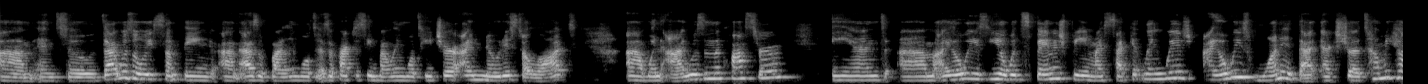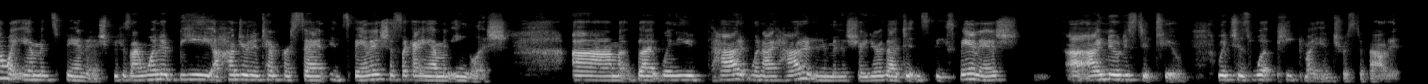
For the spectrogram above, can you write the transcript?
Um, and so that was always something um, as a bilingual, as a practicing bilingual teacher, I noticed a lot uh, when I was in the classroom. And um, I always, you know, with Spanish being my second language, I always wanted that extra. Tell me how I am in Spanish because I want to be 110% in Spanish, just like I am in English. Um, but when you had when I had an administrator that didn't speak Spanish, I noticed it too, which is what piqued my interest about it.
